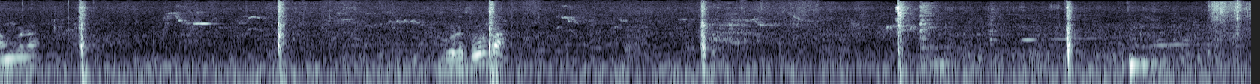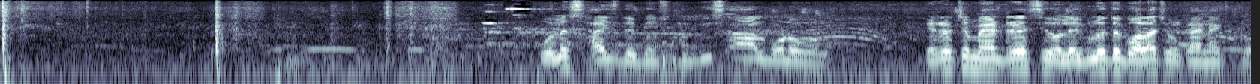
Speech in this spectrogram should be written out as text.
আমরা গোড়া তোরবা ওলের সাইজ দেখবেন, শুধু বিশাল বড় ওল এটা হচ্ছে ম্যাড্রেসি ওল এগুলোতে গলা চুলকায় না একটু।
